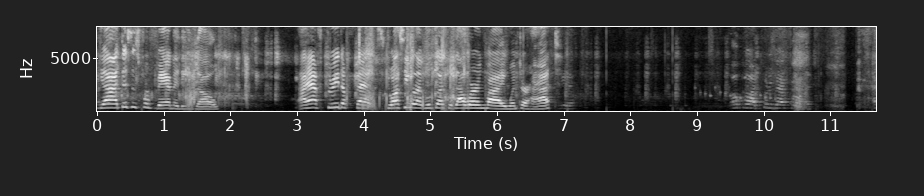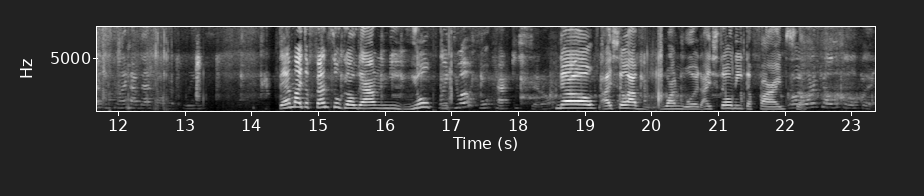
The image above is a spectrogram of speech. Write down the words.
any- Yeah, this is for vanity though. I have three defense. Do you want to see what I look like without wearing my winter hat? Yeah. Oh god, put it back on. Actually, can I have that helmet, please? Then my defense will go down and you- you'll. Wait, do you have a full cactus set on? No, I still have one wood. I still need to find I some. want to kill this little thing.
